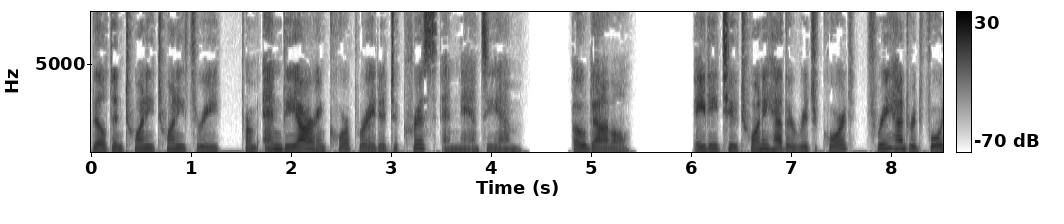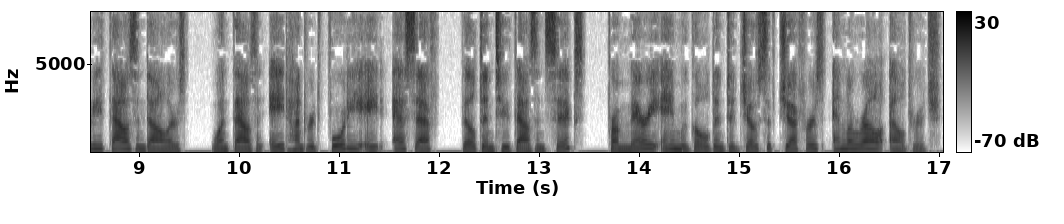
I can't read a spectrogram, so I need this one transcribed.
built in 2023, from NVR Incorporated to Chris and Nancy M. O'Donnell. 8220 Heather Ridge Court, $340,000, 1848 SF, built in 2006, from Mary A. McGolden to Joseph Jeffers and Laurel Eldridge.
